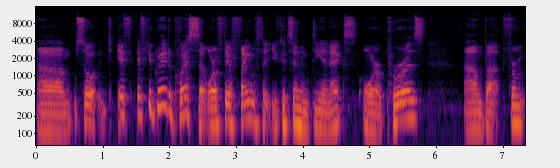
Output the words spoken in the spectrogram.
Um, so if if your grade requests it, or if they're fine with it, you could send them DNX or ProRes. Um, but from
